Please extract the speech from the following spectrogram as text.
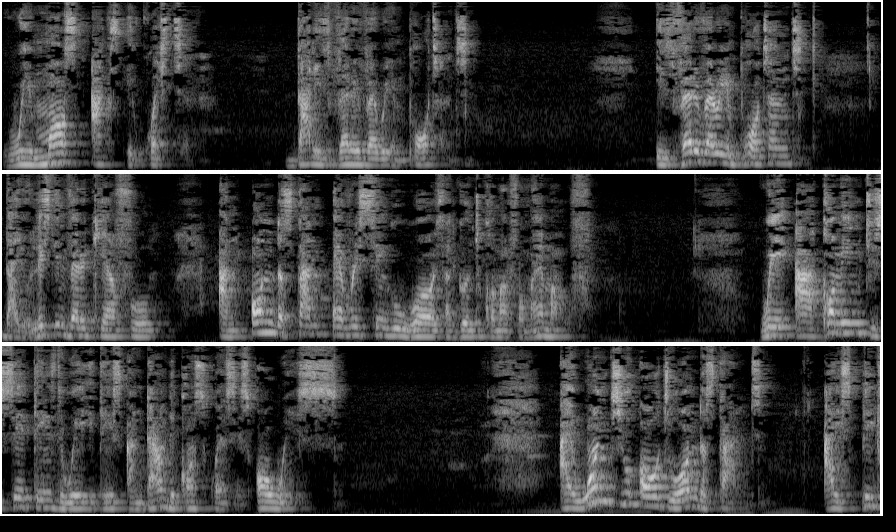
we must ask a question. That is very, very important. It's very, very important that you listen very careful and understand every single word that's going to come out from my mouth. We are coming to say things the way it is and down the consequences always. I want you all to understand I speak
